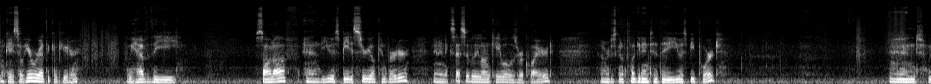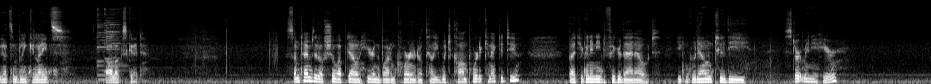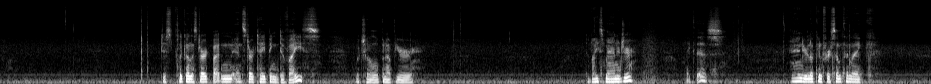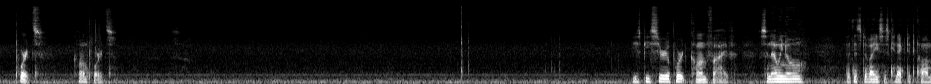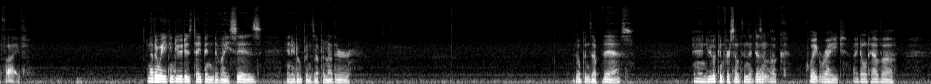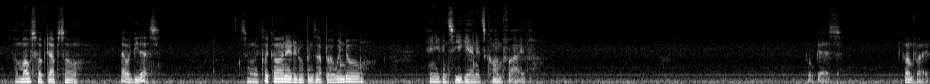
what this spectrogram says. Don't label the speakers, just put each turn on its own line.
Okay, so here we're at the computer. We have the Sonoff and the USB to serial converter and an excessively long cable is required. And we're just going to plug it into the USB port. And we got some blinking lights. All looks good. Sometimes it'll show up down here in the bottom corner. It'll tell you which COM port it connected to but you're going to need to figure that out. You can go down to the start menu here. Just click on the start button and start typing device, which will open up your device manager like this. And you're looking for something like ports, COM ports. USB serial port COM5. So now we know that this device is connected to COM5. Another way you can do it is type in devices and it opens up another it opens up this and you're looking for something that doesn't look quite right. I don't have a, a mouse hooked up so that would be this. So when I click on it, it opens up a window and you can see again it's COM5. Focus. COM5.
